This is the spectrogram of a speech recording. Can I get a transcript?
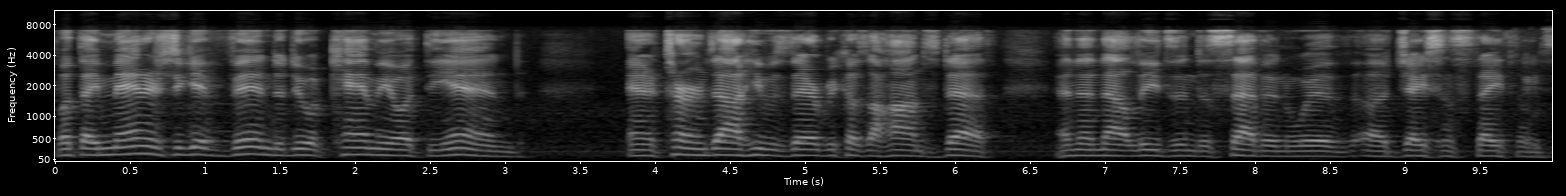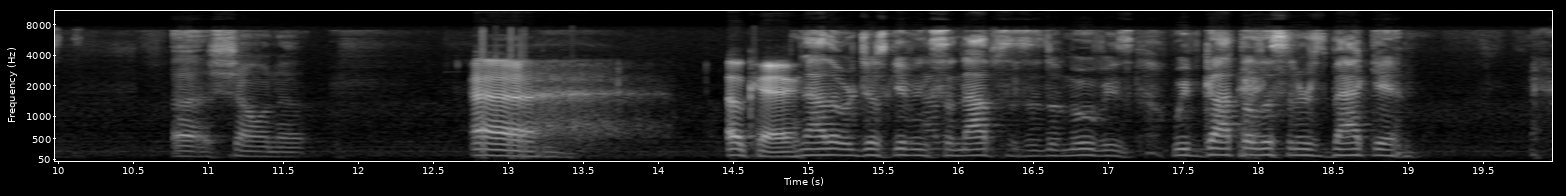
but they managed to get Vin to do a cameo at the end, and it turns out he was there because of Han's death, and then that leads into seven with uh, Jason Statham uh, showing up. Uh, okay. Now that we're just giving synopsis of the movies, we've got the listeners back in.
